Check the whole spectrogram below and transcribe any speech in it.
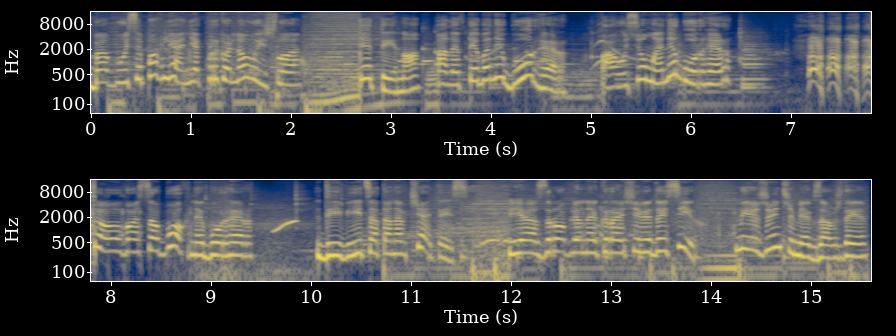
Бабуся, поглянь, як прикольно вийшло. Дитино, але в тебе не бургер. А ось у мене бургер. То у вас обох не бургер. Дивіться та навчайтесь. Я зроблю найкраще від усіх. Між іншим, як завжди.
